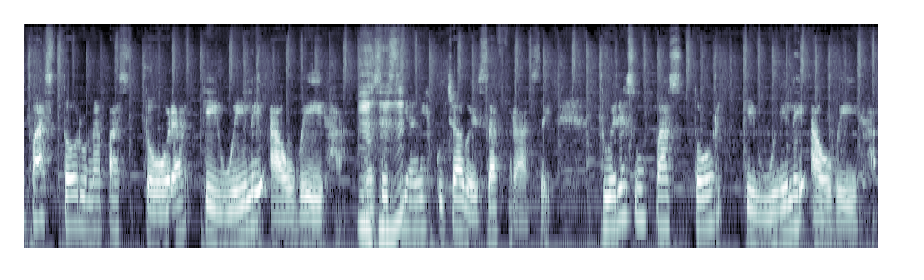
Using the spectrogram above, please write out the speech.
pastor, una pastora que huele a oveja. No sé si han escuchado esa frase. Tú eres un pastor que huele a oveja.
